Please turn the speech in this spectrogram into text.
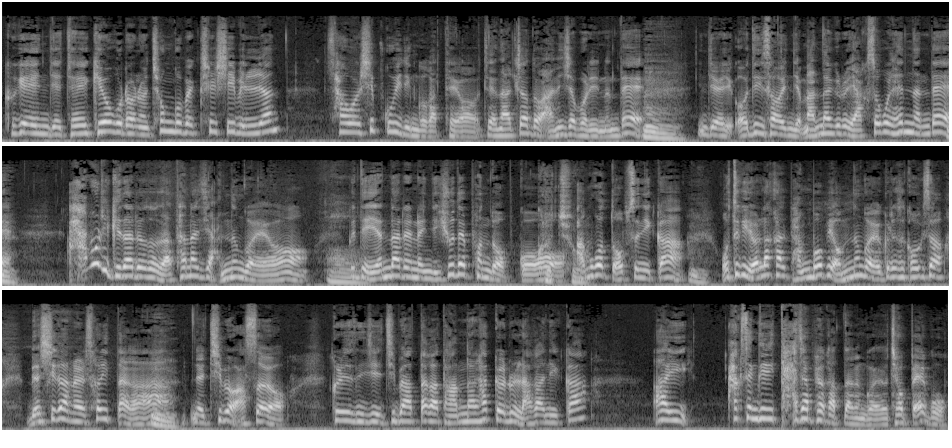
그게 이제 제 기억으로는 1971년 4월 19일인 것 같아요. 제 날짜도 안 잊어버리는데, 음. 이제 어디서 이제 만나기로 약속을 했는데, 네. 아무리 기다려도 나타나지 않는 거예요. 어. 근데 옛날에는 이제 휴대폰도 없고 그렇죠. 아무것도 없으니까 음. 어떻게 연락할 방법이 없는 거예요. 그래서 거기서 몇 시간을 서 있다가 음. 네, 집에 왔어요. 그래서 이제 집에 왔다가 다음날 학교를 나가니까 아, 이 학생들이 다 잡혀갔다는 거예요. 저 빼고.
